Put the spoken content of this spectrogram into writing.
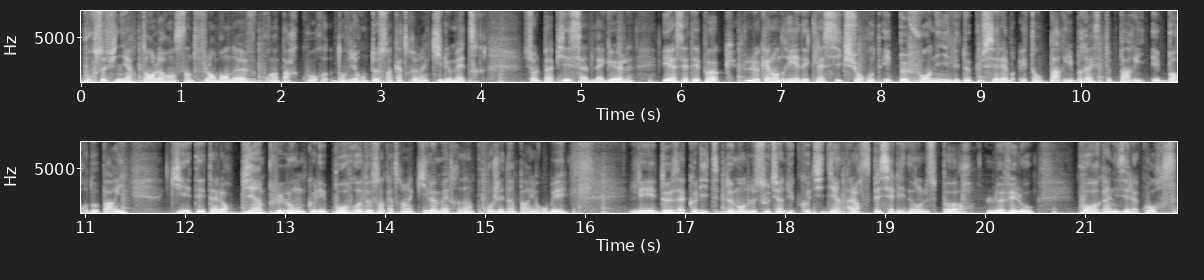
pour se finir dans leur enceinte flambant neuve pour un parcours d'environ 280 km. Sur le papier, ça a de la gueule. Et à cette époque, le calendrier des classiques sur route est peu fourni, les deux plus célèbres étant Paris-Brest, Paris et Bordeaux-Paris, qui étaient alors bien plus longues que les pauvres 280 km d'un projet d'un Paris-Roubaix. Les deux acolytes demandent le soutien du quotidien alors spécialisé dans le sport, le vélo, pour organiser la course.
